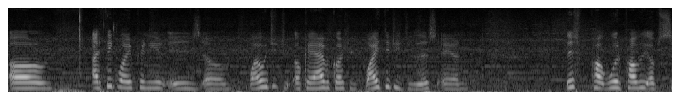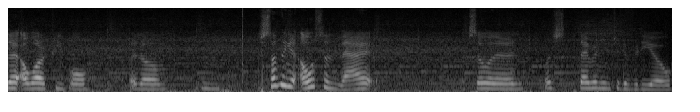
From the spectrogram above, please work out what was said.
Um, I think my opinion is um, why would you do, okay I have a question. Why did you do this? And this pro would probably upset a lot of people. And um hmm, something else than that. So then let's dive into the video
